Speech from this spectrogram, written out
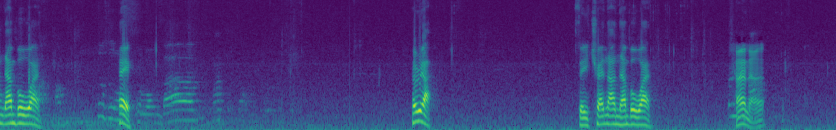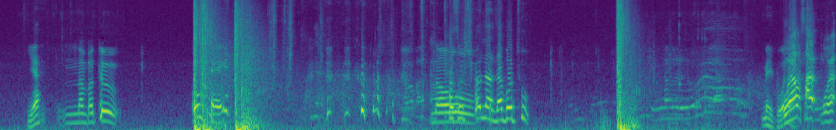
number one. Hey, hurry up. Say China number one. China Yeah. number two. Okay. 他说 No. China number two. 美国我要三，我要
